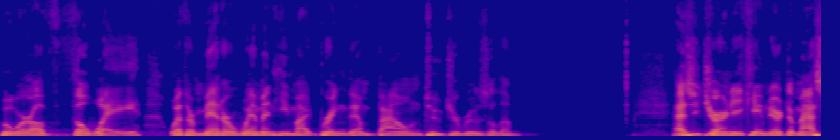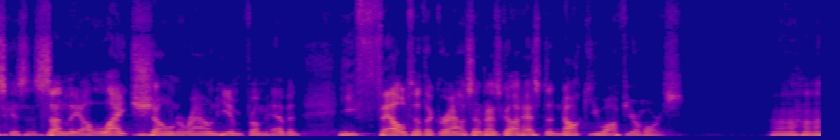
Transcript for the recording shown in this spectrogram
who were of the way, whether men or women, he might bring them bound to Jerusalem. As he journeyed, he came near Damascus, and suddenly a light shone around him from heaven. He fell to the ground. Sometimes God has to knock you off your horse. Uh huh.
